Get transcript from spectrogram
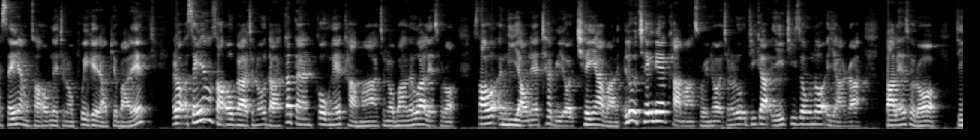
အစိမ်းအောင်စာအုပ်နဲ့ကျွန်တော်ဖွင့်ခဲ့တာဖြစ်ပါတယ်အဲ့တော့အစိမ်းအောင်စာအုပ်ကကျွန်တော်တို့ဒါတက်တန်ကုန်တဲ့ခါမှာကျွန်တော်ဘာလုပ်ရလဲဆိုတော့စာအုပ်အနီရောင်နဲ့ထပ်ပြီးတော့ချိန်ရပါတယ်အဲ့လိုချိန်တဲ့ခါမှာဆိုရင်တော့ကျွန်တော်တို့အဓိကအရေးကြီးဆုံးသောအရာကဘာလဲဆိုတော့ဒီ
